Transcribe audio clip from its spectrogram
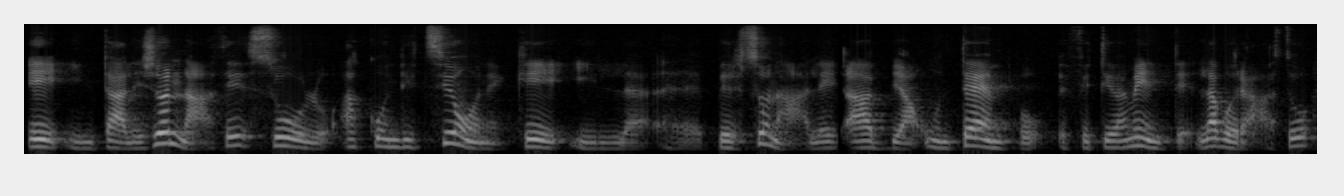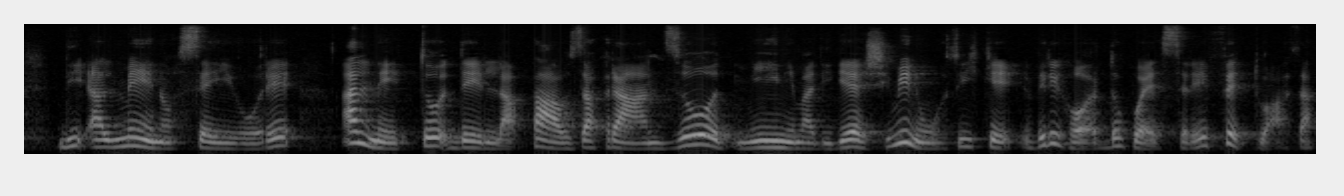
E in tale giornate solo a condizione che il eh, personale abbia un tempo effettivamente lavorato di almeno 6 ore al netto della pausa pranzo minima di 10 minuti che vi ricordo può essere effettuata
